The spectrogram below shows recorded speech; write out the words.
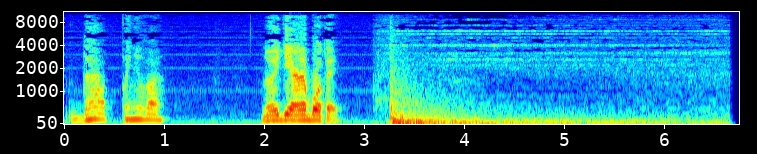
Да, поняла. Ну иди работай.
